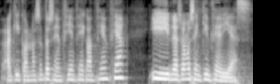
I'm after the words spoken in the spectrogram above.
aquí con nosotros en Ciencia y Conciencia y nos vemos en 15 días.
